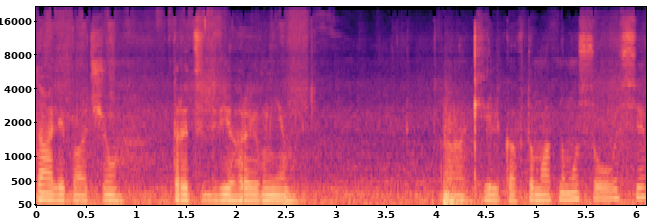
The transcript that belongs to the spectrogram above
далі бачу 32 гривні. Кілька в томатному соусі.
